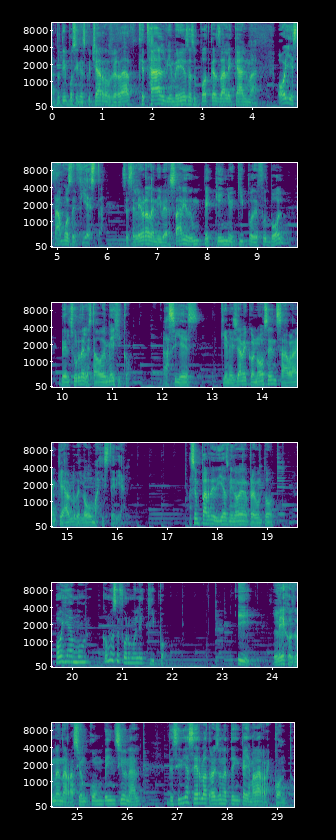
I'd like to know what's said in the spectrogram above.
Tanto tiempo sin escucharnos, ¿verdad? ¿Qué tal? Bienvenidos a su podcast Dale Calma. Hoy estamos de fiesta. Se celebra el aniversario de un pequeño equipo de fútbol del sur del Estado de México. Así es, quienes ya me conocen sabrán que hablo del lobo magisterial. Hace un par de días mi novia me preguntó, Oye amor, ¿cómo se formó el equipo? Y, lejos de una narración convencional, decidí hacerlo a través de una técnica llamada raconto,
